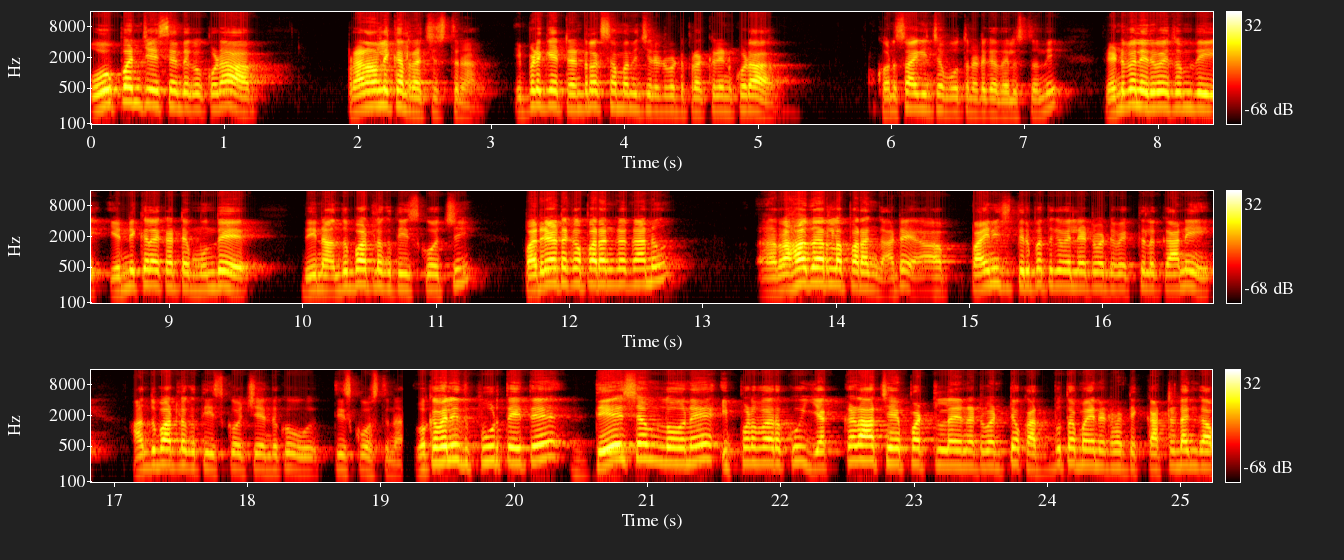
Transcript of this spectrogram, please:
ఓపెన్ చేసేందుకు కూడా ప్రణాళికలు రచిస్తున్నారు. ఇప్పటికే టెండర్లకు సంబంధించినటువంటి ప్రక్రియను కూడా కొనసాగించబోతున్నట్టుగా తెలుస్తుంది. రెండు వేల ఇరవై తొమ్మిది ఎన్నికల కంటే ముందే దీన్ని అందుబాటులోకి తీసుకొచ్చి పర్యాటక పరంగా గాను రహదారుల పరంగా అంటే పైనుంచి తిరుపతికి వెళ్ళేటువంటి వ్యక్తులకు కానీ అందుబాటులోకి తీసుకొచ్చేందుకు తీసుకువస్తున్నారు. ఒకవేళ ఇది పూర్తయితే దేశంలోనే ఇప్పటి వరకు ఎక్కడా చేపట్టలేనటువంటి ఒక అద్భుతమైనటువంటి కట్టడంగా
